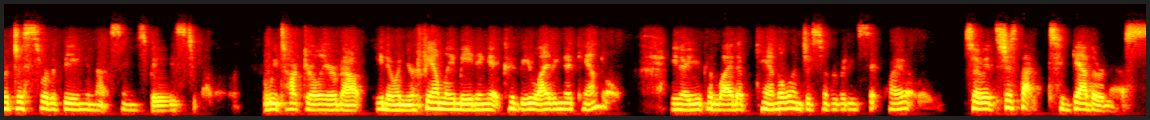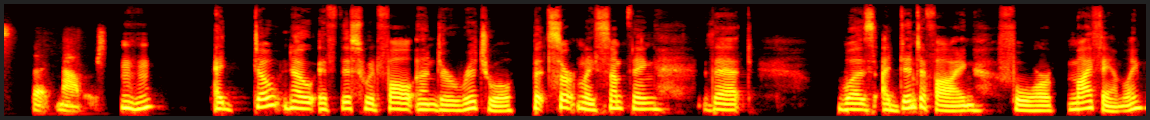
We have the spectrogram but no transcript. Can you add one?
but just sort of being in that same space together. We talked earlier about, you know, in your family meeting, it could be lighting a candle. You know, you could light a candle and just everybody sit quietly. So it's just that togetherness that matters. Mm-hmm. I don't know if this would fall under ritual, but certainly something that was identifying for my family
